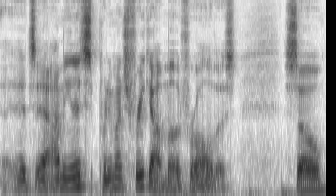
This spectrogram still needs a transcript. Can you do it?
It's I mean it's pretty much freak out mode for all of us. So,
